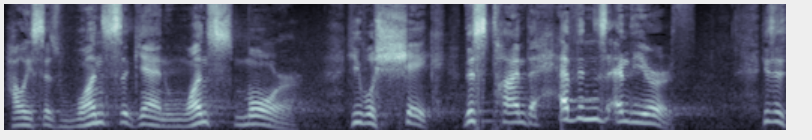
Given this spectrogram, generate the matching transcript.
how he says, Once again, once more, he will shake, this time the heavens and the earth. He says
